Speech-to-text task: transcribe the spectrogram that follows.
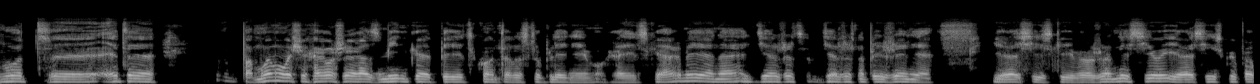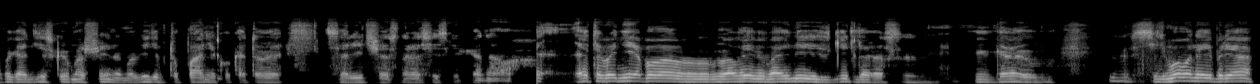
вот э, это, по-моему, очень хорошая разминка перед контрнаступлением украинской армии. Она держит, держит напряжение и российские вооруженные силы, и российскую пропагандистскую машину. Мы видим ту панику, которая царит сейчас на российских каналах. Этого не было во время войны с и га- 7 ноября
